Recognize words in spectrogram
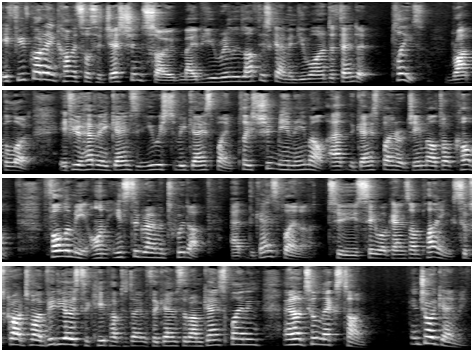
if you've got any comments or suggestions, so maybe you really love this game and you want to defend it, please write below. If you have any games that you wish to be gamesplained, please shoot me an email at thegamesplainer at gmail.com. Follow me on Instagram and Twitter at the Gamesplainer to see what games I'm playing. Subscribe to my videos to keep up to date with the games that I'm gamesplaining, and until next time, enjoy gaming.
